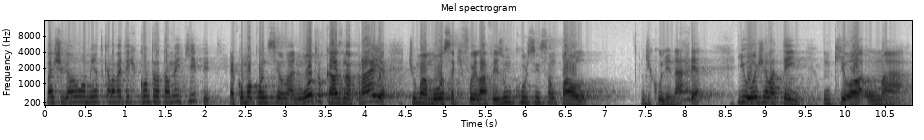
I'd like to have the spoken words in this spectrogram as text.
Vai chegar um momento que ela vai ter que contratar uma equipe. É como aconteceu lá. No outro caso, na praia, de uma moça que foi lá, fez um curso em São Paulo de culinária. E hoje ela tem um, uma,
